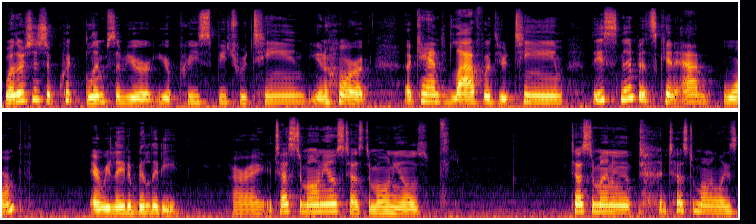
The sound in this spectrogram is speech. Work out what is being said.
whether it's just a quick glimpse of your, your pre speech routine, you know, or a, a candid laugh with your team. These snippets can add warmth and relatability. All right. Testimonials, testimonials. Testimonial, testimonials,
